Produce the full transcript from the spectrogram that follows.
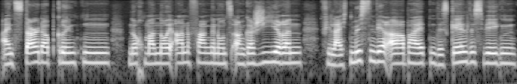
ein Startup gründen, nochmal neu anfangen, uns engagieren, vielleicht müssen wir arbeiten, des Geldes wegen.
